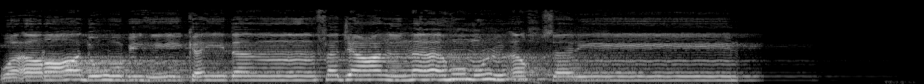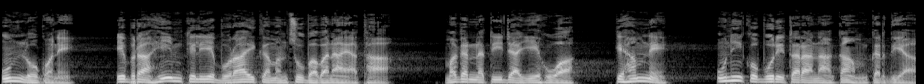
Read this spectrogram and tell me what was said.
وَأَرَادُوا بِهِ كَيْدًا فَجَعَلْنَاهُمُ الْأَخْسَرِينَ۔ ان لوگوں نے ابراہیم کے لیے برائی کا منصوبہ بنایا تھا مگر نتیجہ یہ ہوا کہ ہم نے انہی کو بری طرح ناکام کر دیا۔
